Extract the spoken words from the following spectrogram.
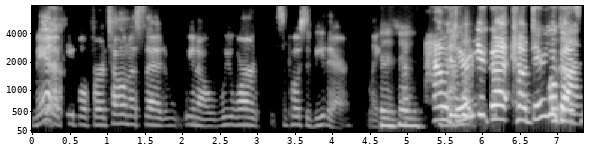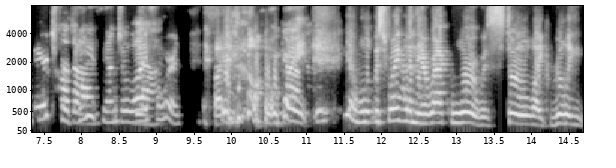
mad yeah. at people for telling us that you know we weren't supposed to be there. Like, mm-hmm. how dare you got how dare you Hold guys on. march for Hold peace on, on July fourth? Yeah. I know, right? Yeah, well, it was right when the Iraq War was still like really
